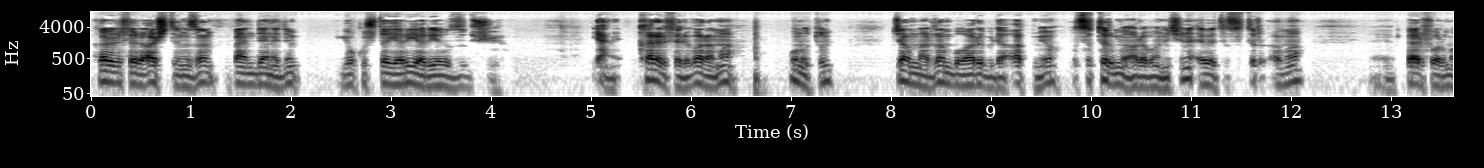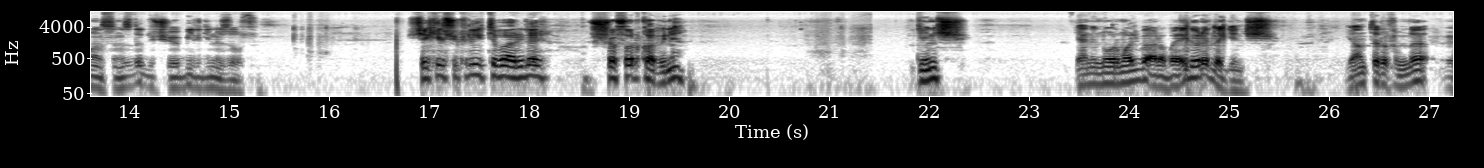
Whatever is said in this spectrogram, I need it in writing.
Kaloriferi açtığınız an ben denedim. Yokuşta yarı yarıya hızlı düşüyor. Yani kaloriferi var ama unutun. Camlardan buharı bile atmıyor. Isıtır mı arabanın içine? Evet ısıtır ama e, performansınız da düşüyor. Bilginiz olsun. Şekil şükür itibariyle şoför kabini geniş. Yani normal bir arabaya göre de geniş. Yan tarafımda e,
